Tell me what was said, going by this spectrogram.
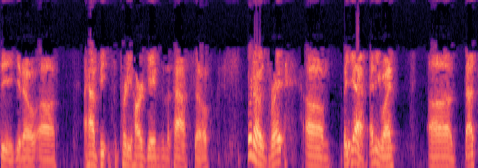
see. You know, uh, I have beaten some pretty hard games in the past, so who knows, right? Um, but yeah, anyway, uh, that's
